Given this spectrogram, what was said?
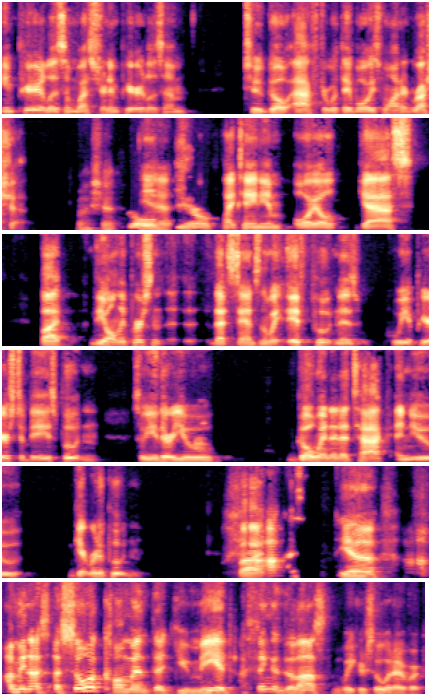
imperialism, Western imperialism, to go after what they've always wanted Russia. Russia. Gold, yeah. mineral, titanium, oil, gas. But the only person that stands in the way, if Putin is who he appears to be, is Putin. So either you go in and attack and you get rid of Putin. But uh, yeah, I mean, I, I, saw a comment that you made, I think in the last week or so, whatever,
